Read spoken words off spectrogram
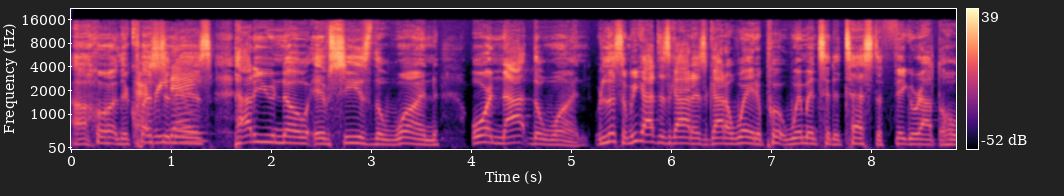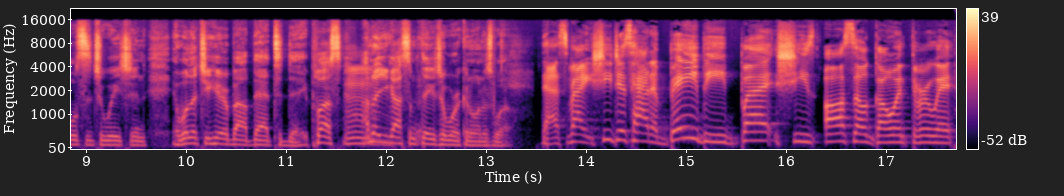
Uh, the question is how do you know if she's the one or not the one? Listen, we got this guy that's got a way to put women to the test to figure out the whole situation. And we'll let you hear about that today. Plus, I know you got some things you're working on as well. That's right. She just had a baby, but she's also going through it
